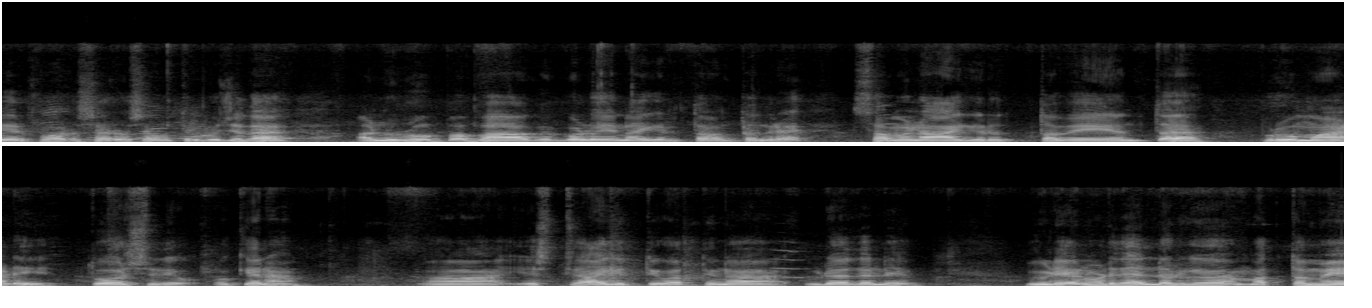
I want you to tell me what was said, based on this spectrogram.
ದೇರ್ ಫೋರ್ ಸರ್ವಸಮ ತ್ರಿಭುಜದ ಅನುರೂಪ ಭಾಗಗಳು ಏನಾಗಿರ್ತಾವ ಅಂತಂದರೆ ಸಮನಾಗಿರುತ್ತವೆ ಅಂತ ಪ್ರೂವ್ ಮಾಡಿ ತೋರಿಸಿದೆವು. ಓಕೆನಾ ಎಷ್ಟು ಆಗಿತ್ತು ಇವತ್ತಿನ ವಿಡಿಯೋದಲ್ಲಿ? ವಿಡಿಯೋ ನೋಡಿದ ಎಲ್ಲರಿಗೂ ಮತ್ತೊಮ್ಮೆ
